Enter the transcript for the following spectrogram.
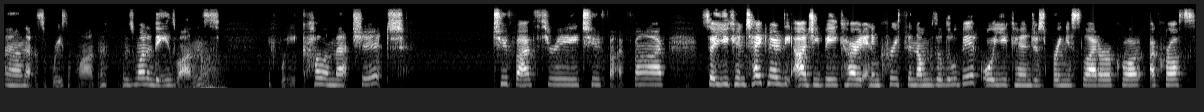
um, that was a recent one it was one of these ones. If we color match it 253 255 so you can take note of the RGB code and increase the numbers a little bit, or you can just bring your slider across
